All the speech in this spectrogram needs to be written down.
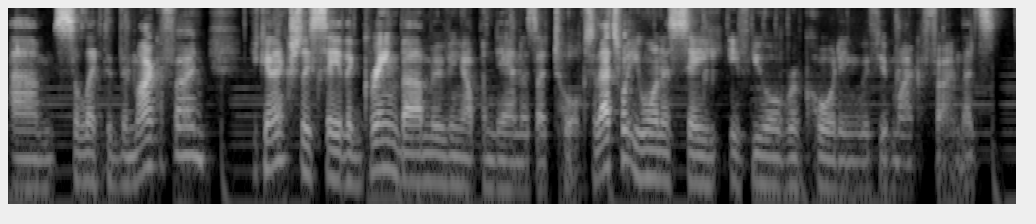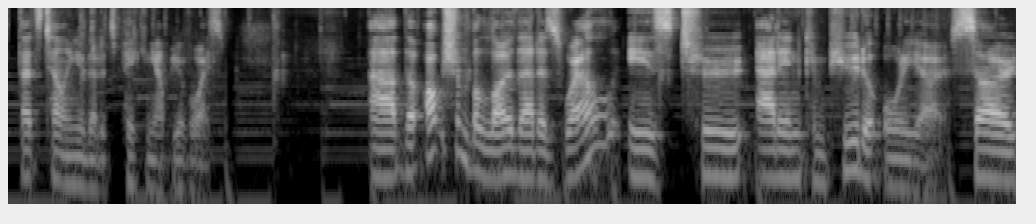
um, selected the microphone, you can actually see the green bar moving up and down as I talk. So that's what you want to see if you're recording with your microphone. That's, that's telling you that it's picking up your voice. Uh, the option below that as well is to add in computer audio. So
